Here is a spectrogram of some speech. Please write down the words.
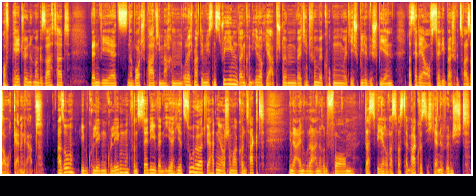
auf Patreon immer gesagt hat, wenn wir jetzt eine Watchparty machen oder ich mache den nächsten Stream, dann könnt ihr doch hier abstimmen, welchen Film wir gucken, welche Spiele wir spielen. Das hätte er auf Steady beispielsweise auch gerne gehabt. Also, liebe Kolleginnen und Kollegen von Steady, wenn ihr hier zuhört, wir hatten ja auch schon mal Kontakt in der einen oder anderen Form. Das wäre was, was der Markus sich gerne wünscht.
